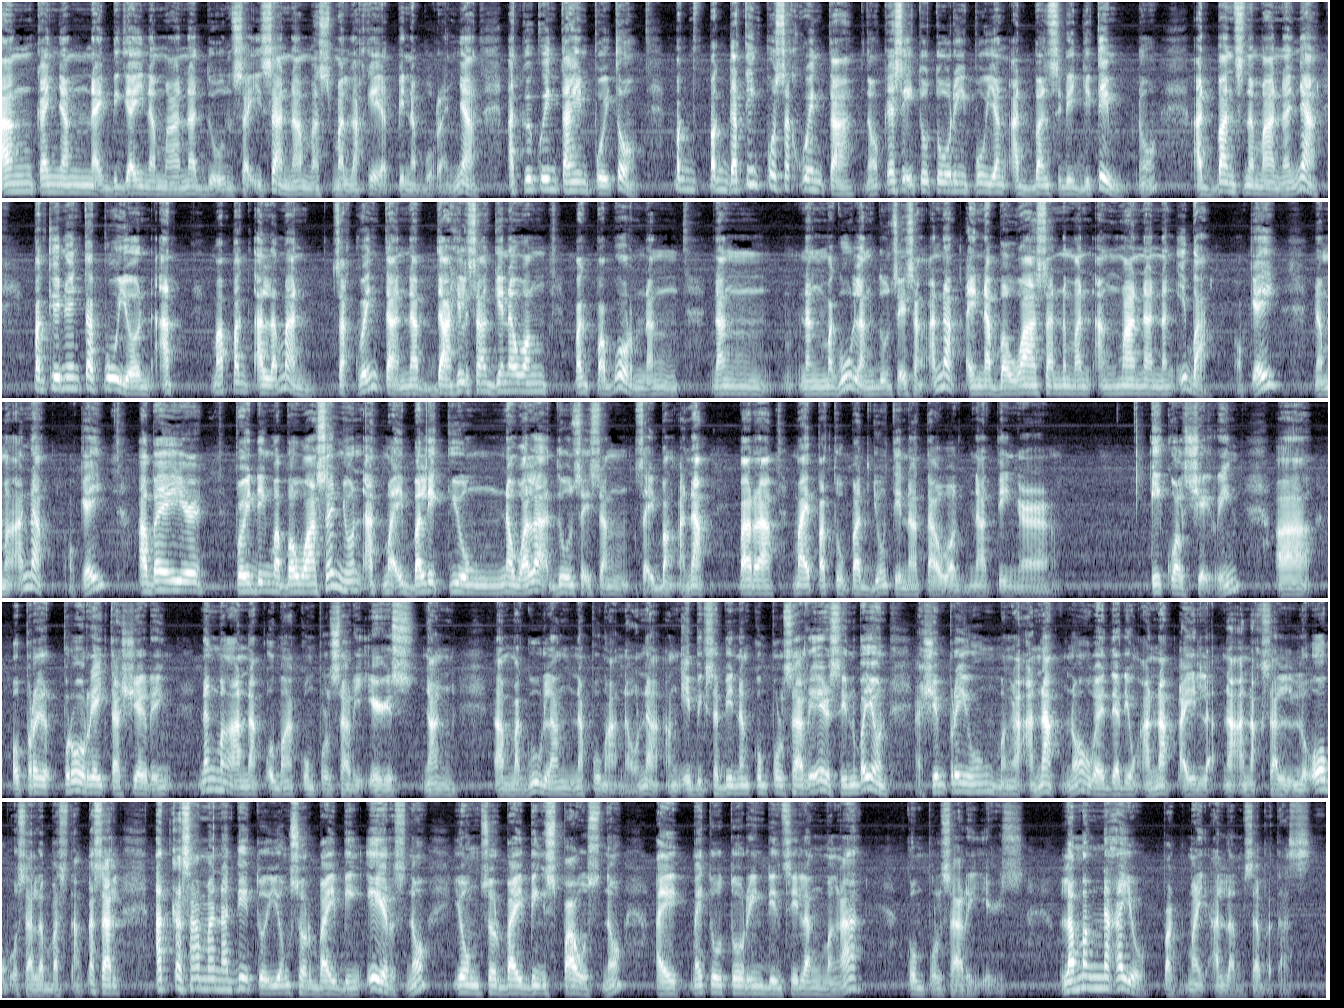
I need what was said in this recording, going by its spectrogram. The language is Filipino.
ang kanyang naibigay na mana doon sa isa na mas malaki at pinaboran niya. At kukwentahin po ito. Pag, pagdating po sa kwenta, no, kasi ituturing po yung advance legitim, no? Advance na mana niya. Pag kinuwenta po yon at mapag-alaman sa kwenta na dahil sa ginawang pagpabor ng ng ng magulang doon sa isang anak ay nabawasan naman ang mana ng iba, okay? Ng mga anak, okay? Abay eh, pwedeng mabawasan yun at maibalik yung nawala doon sa isang sa ibang anak para maipatupad yung tinatawag nating ah, equal sharing ah, o pro, pro rata sharing ng mga anak o mga compulsory heirs ng ah, magulang na pumanaw na. Ang ibig sabihin ng compulsory heirs, sino ba yon? Ah, Siyempre yung mga anak, no? whether yung anak ay na anak sa loob o sa labas ng kasal at kasama na dito yung surviving heirs, no? yung surviving spouse, no? ay may tuturing din silang mga compulsory heirs. Lamang na kayo pag may alam sa batas.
